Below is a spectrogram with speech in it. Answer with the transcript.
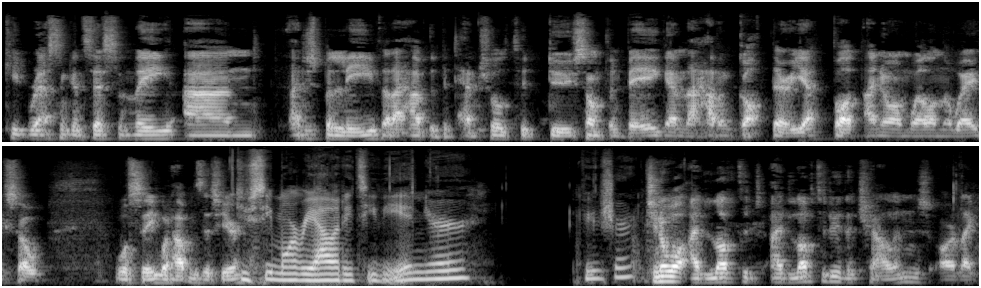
keep resting consistently, and I just believe that I have the potential to do something big, and I haven't got there yet, but I know I'm well on the way. So we'll see what happens this year. Do you see more reality TV in your future? Do you know what? I'd love to. I'd love to do the challenge or like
